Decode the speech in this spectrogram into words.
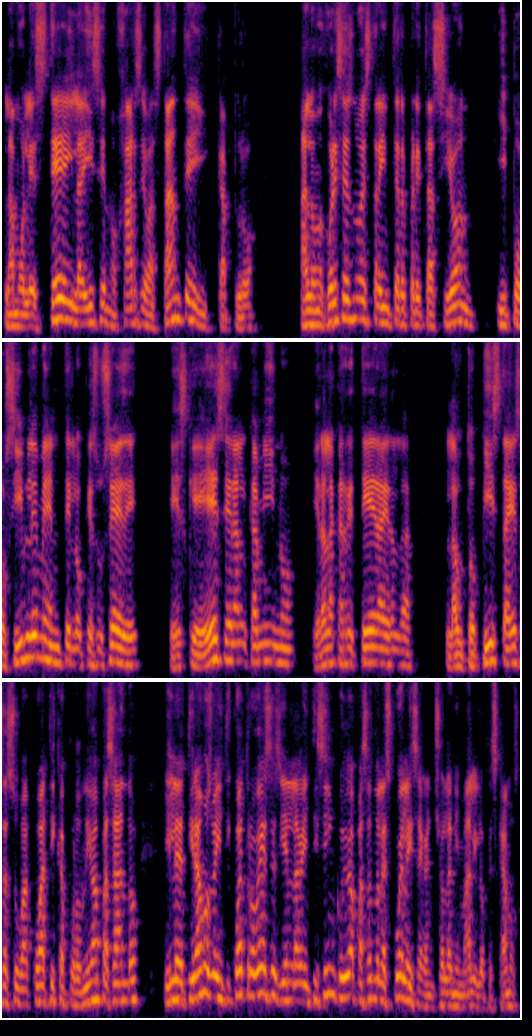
la molesté y la hice enojarse bastante y capturó. A lo mejor esa es nuestra interpretación y posiblemente lo que sucede es que ese era el camino, era la carretera, era la, autopista esa subacuática por donde iban pasando y le tiramos 24 veces y en la 25 iba pasando la escuela y se aganchó el animal y lo pescamos.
